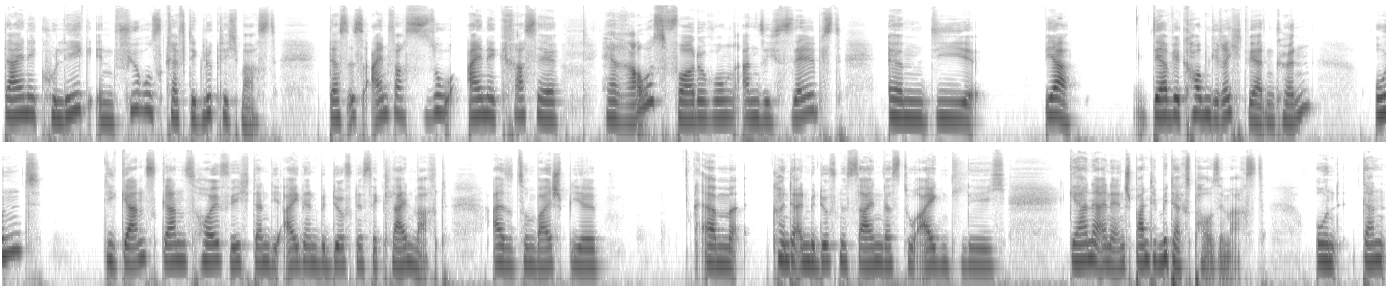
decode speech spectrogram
deine KollegInnen, Führungskräfte glücklich machst. Das ist einfach so eine krasse Herausforderung an sich selbst, ähm, die, ja, der wir kaum gerecht werden können und die ganz, ganz häufig dann die eigenen Bedürfnisse klein macht. Also zum Beispiel ähm, könnte ein Bedürfnis sein, dass du eigentlich gerne eine entspannte Mittagspause machst. Und dann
